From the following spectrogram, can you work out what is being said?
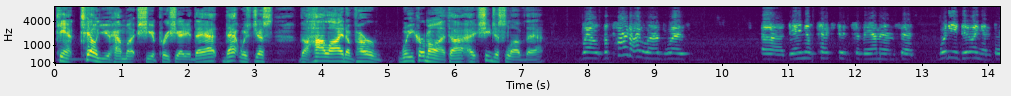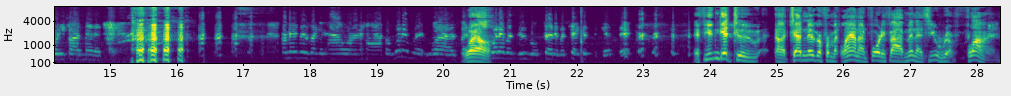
can't tell you how much she appreciated that. That was just the highlight of her week or month. I she just loved that. well, the part I loved was uh, Daniel texted Savannah and said, "What are you doing in 45 minutes?" or maybe it was like an hour and a half or whatever it was. But Well. whatever Google said it would take us to get there. if you can get to uh, Chattanooga from Atlanta in 45 minutes, you're flying.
